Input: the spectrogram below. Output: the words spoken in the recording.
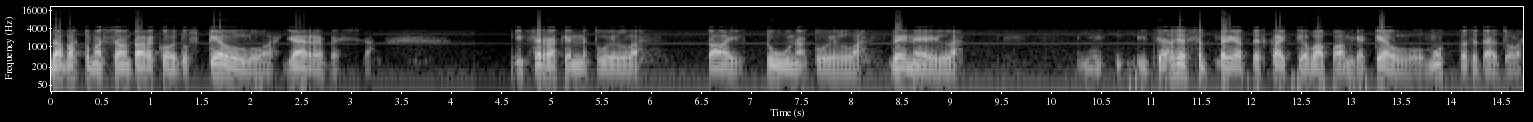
tapahtumassa on tarkoitus kellua järvessä itse rakennetuilla tai tuunatuilla veneillä. Itse asiassa periaatteessa kaikki on vapaa, mikä kelluu, mutta se täytyy olla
